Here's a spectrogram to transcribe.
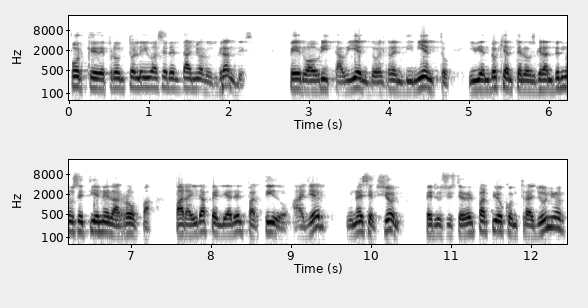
porque de pronto le iba a hacer el daño a los grandes. Pero ahorita viendo el rendimiento y viendo que ante los grandes no se tiene la ropa para ir a pelear el partido, ayer una excepción, pero si usted ve el partido contra Junior,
